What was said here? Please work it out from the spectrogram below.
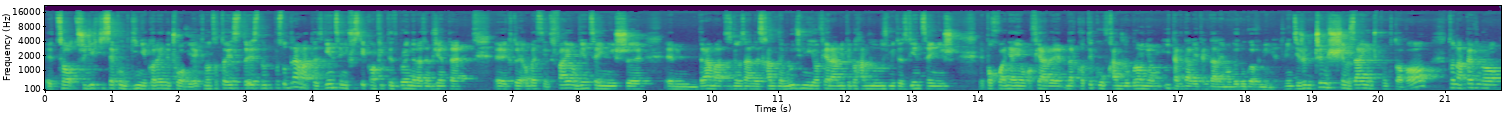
e, co 30 sekund ginie kolejny człowiek, no to to jest, to jest no po prostu dramat. To jest więcej niż wszystkie konflikty zbrojne razem wzięte, e, które obecnie trwają, więcej niż e, dramat związany z handlem ludźmi i ofiarami tego handlu ludźmi, to jest więcej niż pochłaniają ofiary narkotyków, handlu bronią i tak dalej, i tak dalej. Mogę długo wymieniać. Więc jeżeli czymś się zająć punktowo, to na pewno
